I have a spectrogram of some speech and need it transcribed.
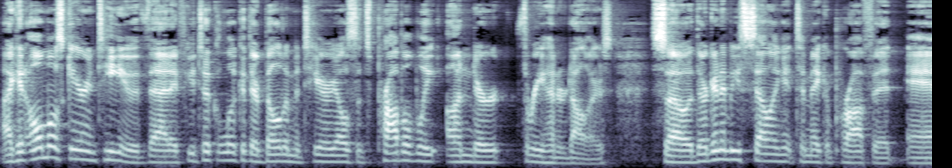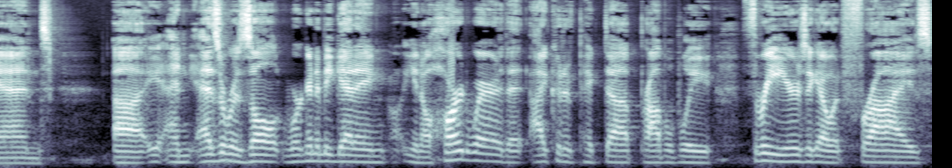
I can almost guarantee you that if you took a look at their build of materials, it's probably under $300. So they're going to be selling it to make a profit and uh, and as a result, we're going to be getting you know hardware that I could have picked up probably three years ago at Fry's,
